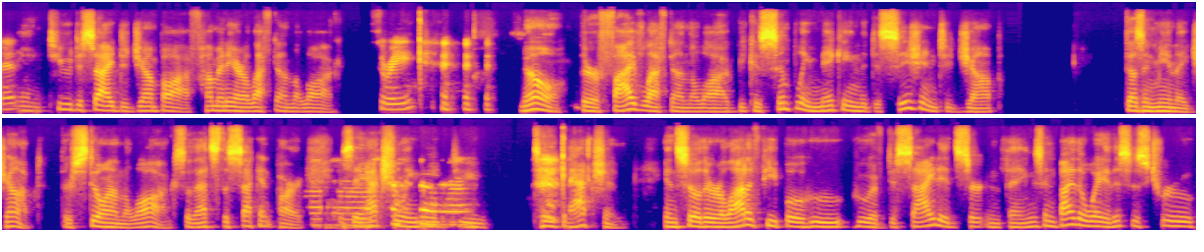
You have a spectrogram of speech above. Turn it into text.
it. And two decide to jump off. How many are left on the log? Three. no, there are five left on the log because simply making the decision to jump doesn't mean they jumped. They're still on the log. So that's the second part. Uh, is they actually need to take action. And so there are a lot of people who who have decided certain things. And by the way, this is true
